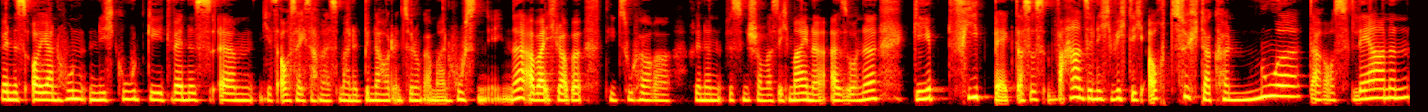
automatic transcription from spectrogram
wenn es euren Hunden nicht gut geht, wenn es ähm, jetzt außer ich sag mal, es ist meine Bindehautentzündung, aber ein Husten, ne? Aber ich glaube, die Zuhörerinnen wissen schon, was ich meine. Also ne, gebt Feedback. Das ist wahnsinnig wichtig. Auch Züchter können nur daraus lernen,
